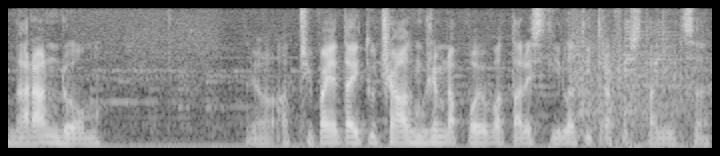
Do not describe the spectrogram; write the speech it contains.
na random. Jo, a případně tady tu část můžeme napojovat tady z této trafostanice.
